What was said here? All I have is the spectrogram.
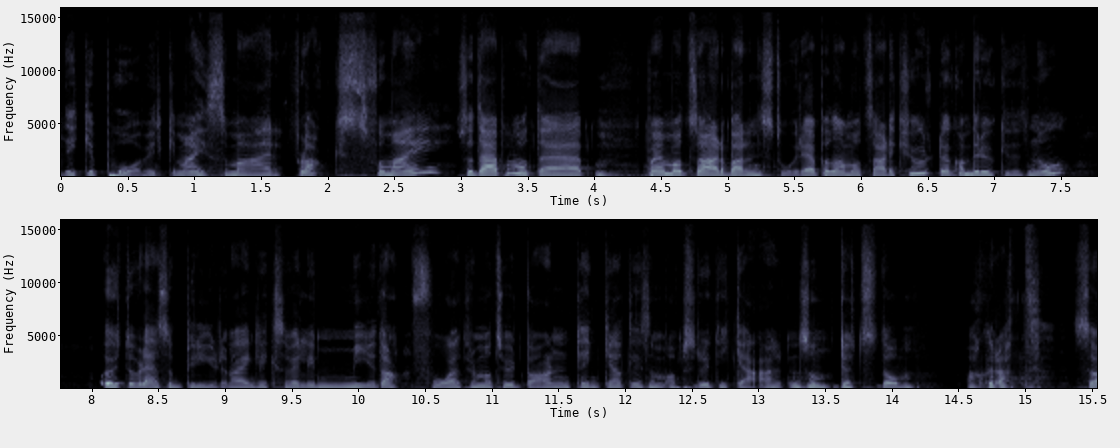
det ikke, påvirker meg, som er flaks for meg. Så det er på en måte På en måte så er det bare en historie, på en annen måte så er det kult, og jeg kan bruke det til noe. Og utover det så bryr det meg egentlig ikke så veldig mye, da. Få et prematurt barn tenker jeg at liksom absolutt ikke er en sånn dødsdom, akkurat. Så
